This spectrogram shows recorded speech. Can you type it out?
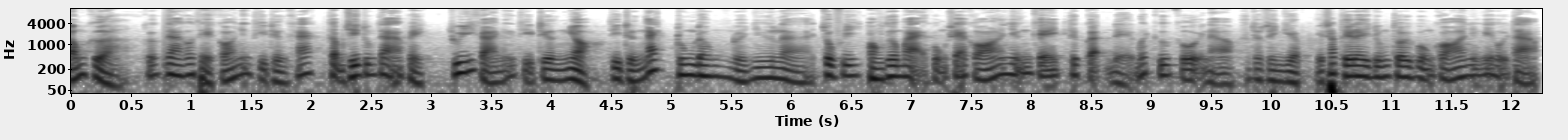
đóng cửa, chúng ta có thể có những thị trường khác, thậm chí chúng ta phải chú ý cả những thị trường nhỏ, thị trường ngách, Trung Đông rồi như là châu Phi. Phòng thương mại cũng sẽ có những cái tiếp cận để bất cứ cơ hội nào cho doanh nghiệp. Thì sắp tới đây chúng tôi cũng có những cái hội thảo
